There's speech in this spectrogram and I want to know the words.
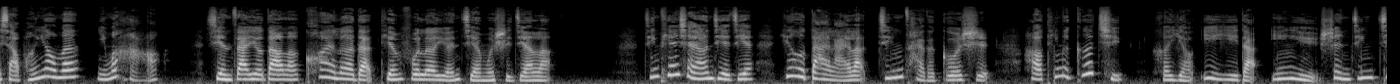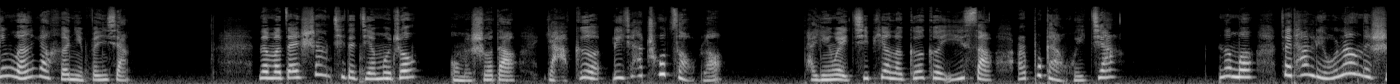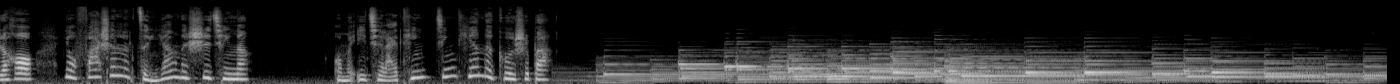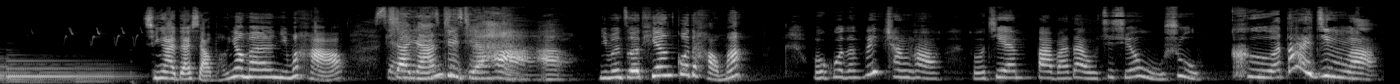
小朋友们，你们好！现在又到了快乐的天赋乐园节目时间了。今天小羊姐姐又带来了精彩的故事、好听的歌曲和有意义的英语圣经经文要和你分享。那么在上期的节目中，我们说到雅各离家出走了，他因为欺骗了哥哥以嫂而不敢回家。那么，在他流浪的时候，又发生了怎样的事情呢？我们一起来听今天的故事吧。亲爱的小朋友们，你们好！小羊姐姐好！你们昨天过得好吗？我过得非常好。昨天爸爸带我去学武术，可带劲了！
